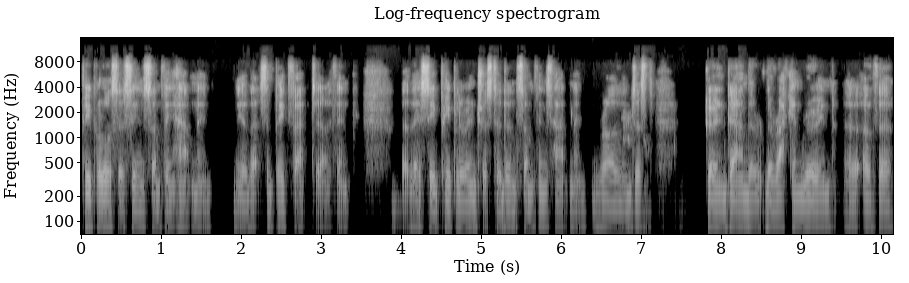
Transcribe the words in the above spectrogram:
people also seeing something happening. Yeah, that's a big factor, I think, that they see people are interested in something's happening rather than just going down the, the rack and ruin uh, of the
